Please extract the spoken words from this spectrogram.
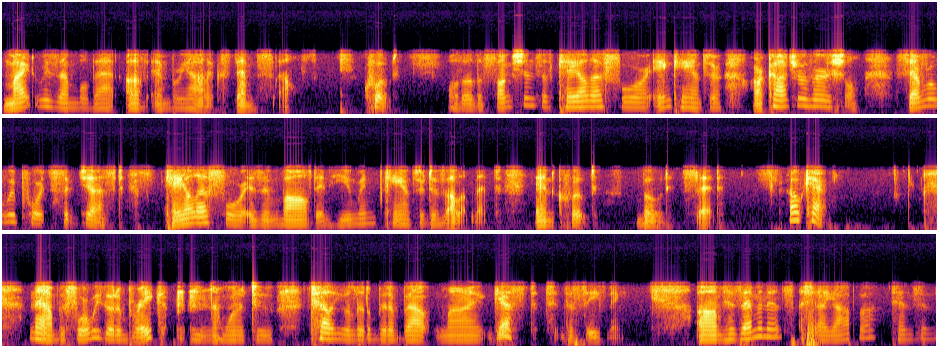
might resemble that of embryonic stem cells. Quote, Although the functions of KLF4 in cancer are controversial, several reports suggest KLF4 is involved in human cancer development. End quote, Bode said. Okay. Now, before we go to break, I wanted to tell you a little bit about my guest this evening. Um, His Eminence Shyalpa Tenzin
